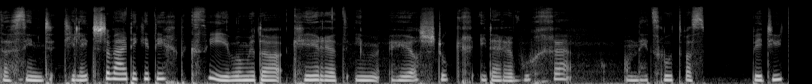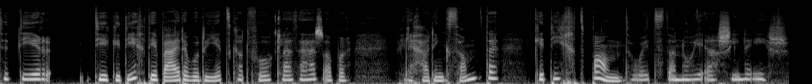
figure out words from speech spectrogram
Das sind die letzten beiden Gedichte, die wir da hören im Hörstück in dieser Woche. Und jetzt, Ruth, was bedeutet dir die Gedichte, die beiden, die du jetzt gerade vorgelesen hast, aber vielleicht auch den gesamten Gedichtband, der jetzt da neu erschienen ist?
